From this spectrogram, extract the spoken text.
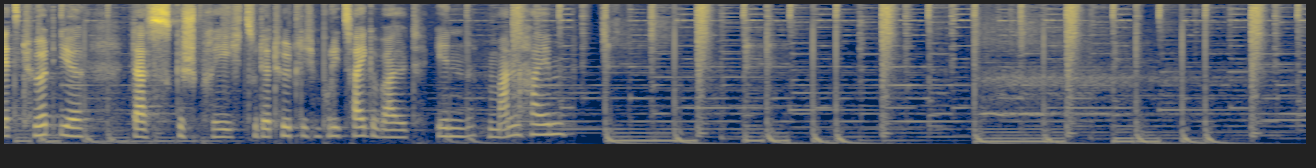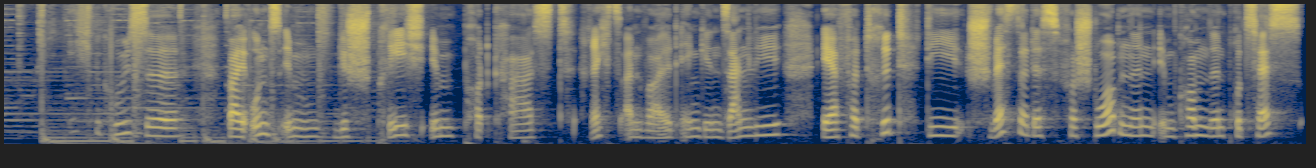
Jetzt hört ihr das Gespräch zu der tödlichen Polizeigewalt in Mannheim. Ich begrüße bei uns im Gespräch im Podcast Rechtsanwalt Engin Sanli. Er vertritt die Schwester des Verstorbenen im kommenden Prozess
